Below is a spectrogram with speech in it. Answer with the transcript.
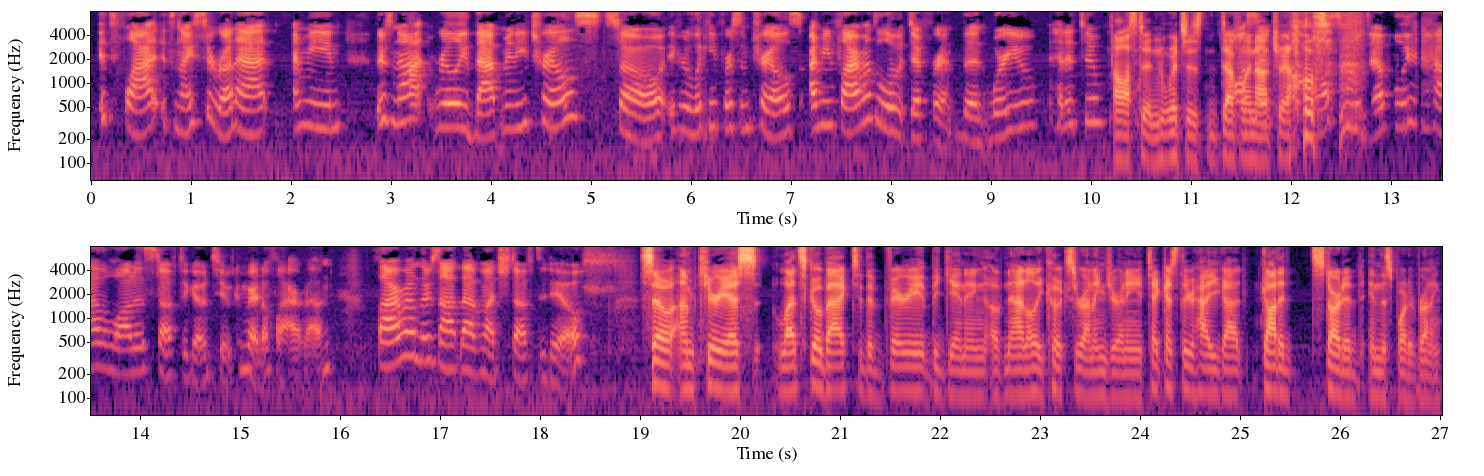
it's flat. It's nice to run at. I mean, there's not really that many trails. So if you're looking for some trails, I mean, Flower Mound's a little bit different than where you headed to. Austin, which is definitely Austin, not trails. Austin will definitely have a lot of stuff to go to compared to Flower Mound. Flower Mound, there's not that much stuff to do. So I'm curious. Let's go back to the very beginning of Natalie Cook's running journey. Take us through how you got got it started in the sport of running.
